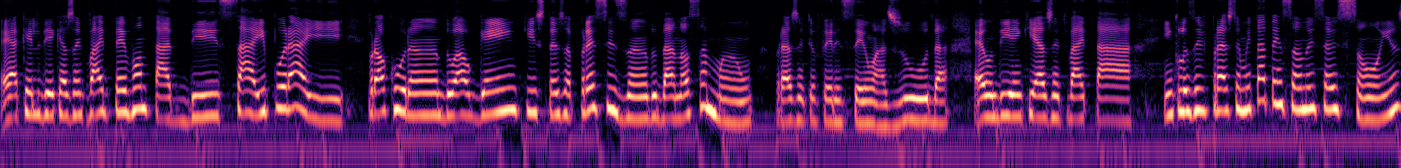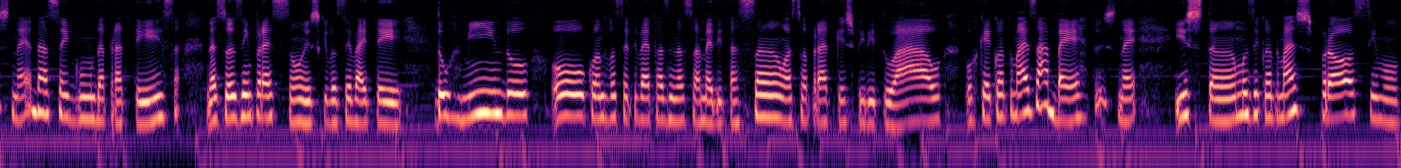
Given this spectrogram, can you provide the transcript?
É aquele dia que a gente vai ter vontade de sair por aí procurando alguém que esteja precisando da nossa mão para a gente oferecer uma ajuda. É um dia em que a gente vai estar, tá, inclusive prestem muita atenção nos seus sonhos, né, da segunda para terça, nas suas impressões que você vai ter dormindo ou quando você estiver fazendo a sua meditação, a sua prática espiritual, porque quanto mais aberto né, estamos e quanto mais próximo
